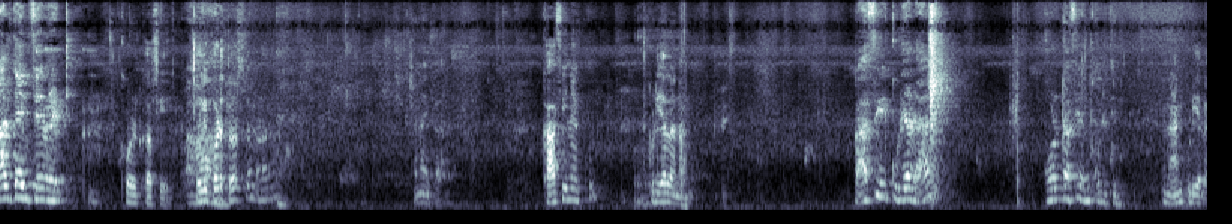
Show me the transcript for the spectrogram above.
all time favourite cold coffee ಇಲ್ಲಿ ಕೊಡು ತೋರಿಸು ನೋಡೋಣ. ಚೆನ್ನಾಯ್ತಾ? ಕಾಫಿನೇ ಕು- ಕುಡಿಯಲ್ಲ ನಾನು. ಕಾಫಿ ಕುಡಿಯಲ್ಲ? ಕೋಲ್ಡ್ ಕಾಫಿ ಅಂತ ಕುಡಿತೀನಿ. ನಾನು ಕುಡಿಯಲ್ಲ.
